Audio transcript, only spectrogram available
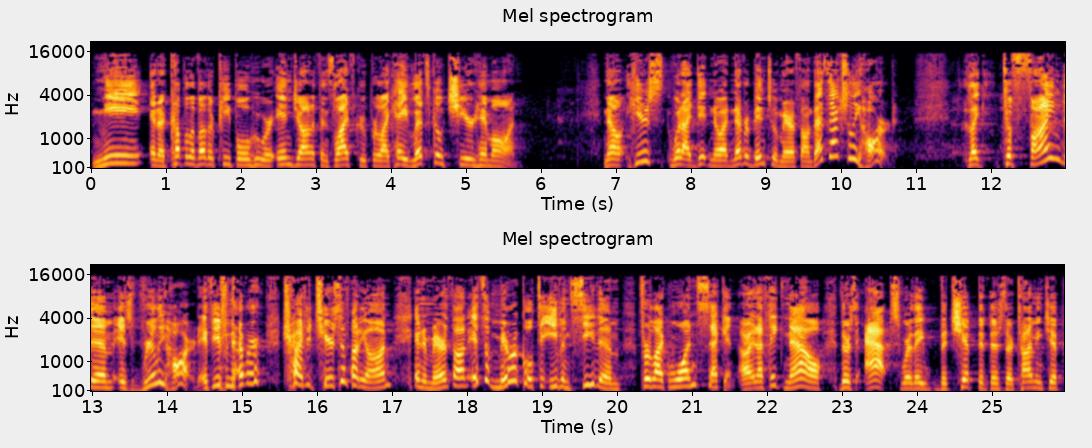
Me and a couple of other people who were in Jonathan's life group were like, hey, let's go cheer him on. Now, here's what I didn't know. I'd never been to a marathon. That's actually hard. Like, to find them is really hard. If you've never tried to cheer somebody on in a marathon, it's a miracle to even see them for like one second. All right. I think now there's apps where they, the chip that there's their timing chip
